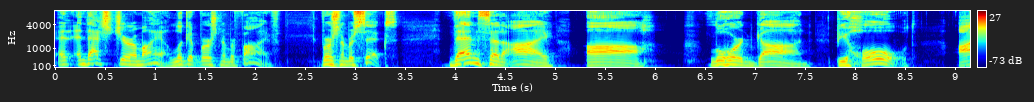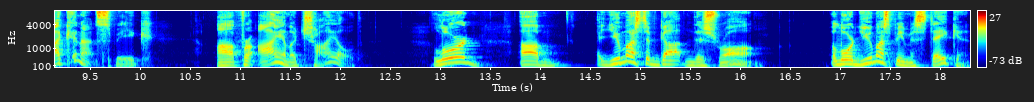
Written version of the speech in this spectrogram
And, and that's Jeremiah. Look at verse number five. Verse number six. Then said I, Ah, Lord God, behold, I cannot speak, uh, for I am a child. Lord, um, you must have gotten this wrong. Lord, you must be mistaken.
